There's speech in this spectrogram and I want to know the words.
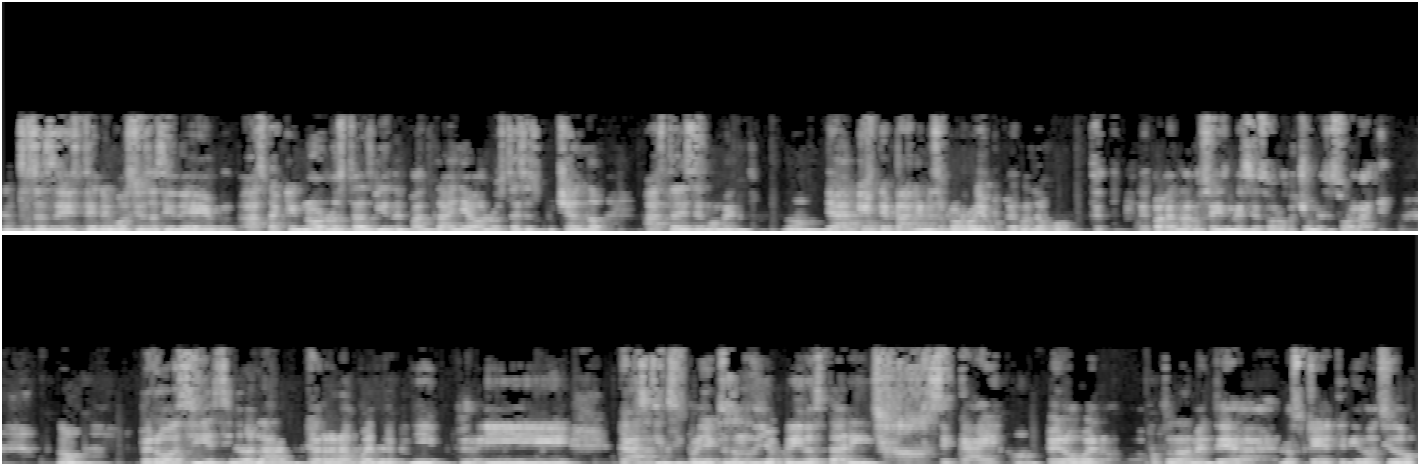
Entonces, este negocio es así de hasta que no lo estás viendo en pantalla o lo estás escuchando, hasta ese momento, ¿no? Ya que te paguen ese otro rollo, porque además luego te, pagan a los seis meses o a los ocho meses o al año, ¿no? Pero así ha sido la carrera, pues, y, y castings y proyectos donde yo he querido estar y se cae, ¿no? Pero bueno, afortunadamente los que he tenido han sido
